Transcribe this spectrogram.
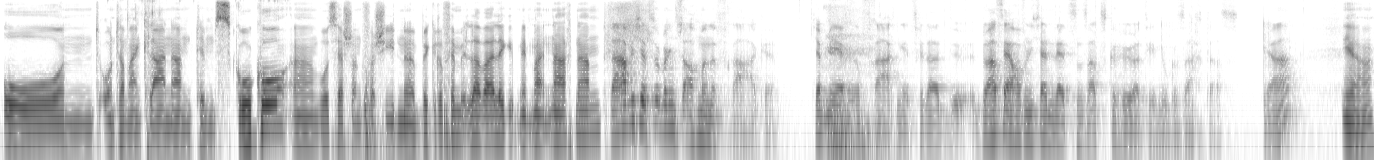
und unter meinem Klarnamen Tim Skoko, äh, wo es ja schon verschiedene Begriffe mittlerweile gibt mit meinem Nachnamen. Da habe ich jetzt übrigens auch mal eine Frage. Ich habe mehrere Fragen jetzt wieder. Du hast ja hoffentlich deinen letzten Satz gehört, den du gesagt hast. Ja? Ja,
